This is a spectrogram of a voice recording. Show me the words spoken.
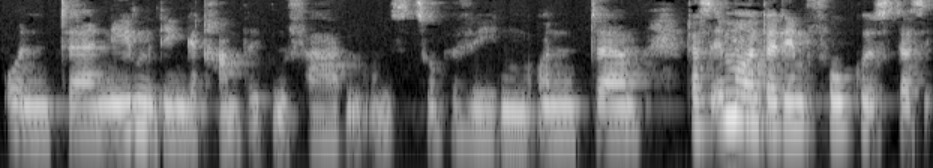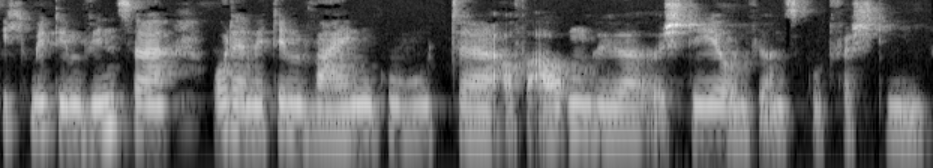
und äh, neben den getrampelten Faden uns zu bewegen. Und äh, das immer unter dem Fokus, dass ich mit dem Winzer oder mit dem Weingut äh, auf Augenhöhe stehe und wir uns gut verstehen.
